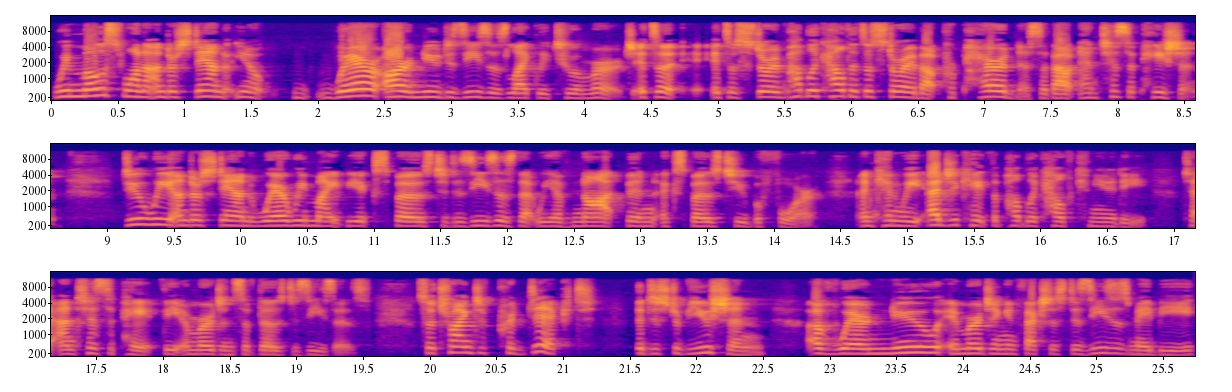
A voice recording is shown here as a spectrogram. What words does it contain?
we most want to understand, you know, where are new diseases likely to emerge? It's a, it's a story, in public health, it's a story about preparedness, about anticipation. Do we understand where we might be exposed to diseases that we have not been exposed to before? And can we educate the public health community to anticipate the emergence of those diseases? So trying to predict the distribution of where new emerging infectious diseases may be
